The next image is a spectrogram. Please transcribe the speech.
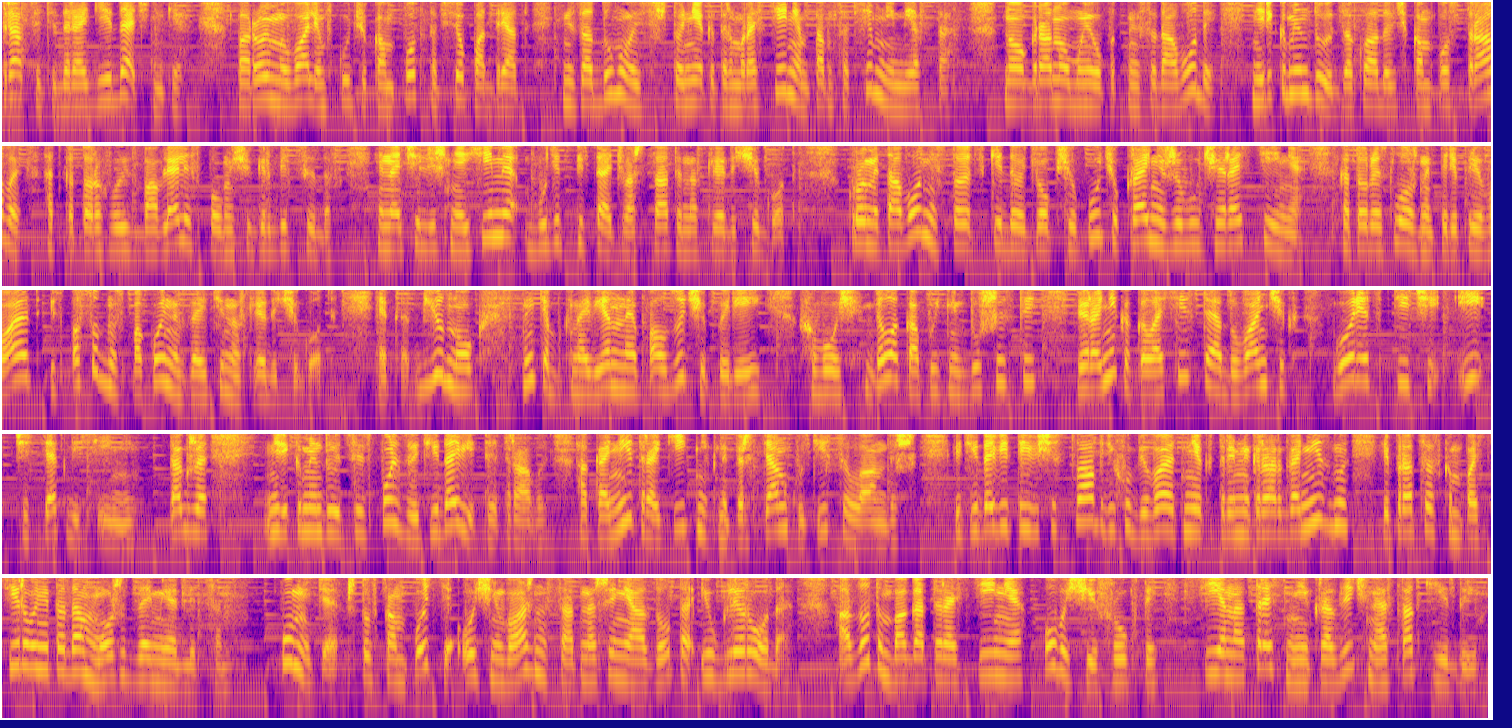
Здравствуйте, дорогие дачники! Порой мы валим в кучу компоста все подряд, не задумываясь, что некоторым растениям там совсем не место. Но агрономы и опытные садоводы не рекомендуют закладывать в компост травы, от которых вы избавляли с помощью гербицидов, иначе лишняя химия будет питать ваш сад и на следующий год. Кроме того, не стоит скидывать в общую кучу крайне живучие растения, которые сложно перепревают и способны спокойно взойти на следующий год. Это вьюнок, сныть обыкновенная, ползучий пырей, хвощ, белокопытник душистый, Вероника колосистый, одуванчик, горец птичий и частяк весенний. Также не рекомендуется использовать ядовитые травы – аконит, ракитник, наперстян, кутис и ландыш. Ведь ядовитые вещества в них убивают некоторые микроорганизмы, и процесс компостирования тогда может замедлиться. Помните, что в компосте очень важно соотношение азота и углерода. Азотом богаты растения, овощи и фрукты, сено, тростник, различные остатки еды.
